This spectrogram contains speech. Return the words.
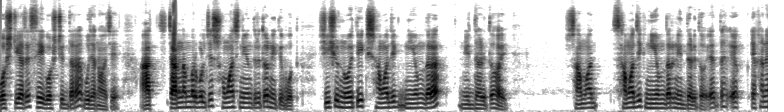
গোষ্ঠী আছে, সেই গোষ্ঠীর দ্বারা বোঝানো হয়েছে। আর চার নম্বর বলছে সমাজ নিয়ন্ত্রিত নীতিবোধ। শিশু নৈতিক সামাজিক নিয়ম দ্বারা নির্ধারিত হয়। সামাজিক নিয়ম দ্বারা নির্ধারিত। এখানে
